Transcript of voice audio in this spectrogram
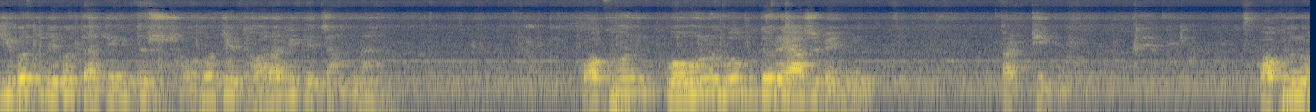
জীবন দেবতা তিনি তো সহজে ধরা দিতে চান না। কখন কোন রূপ ধরে আসবেন তার ঠিক কখনো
